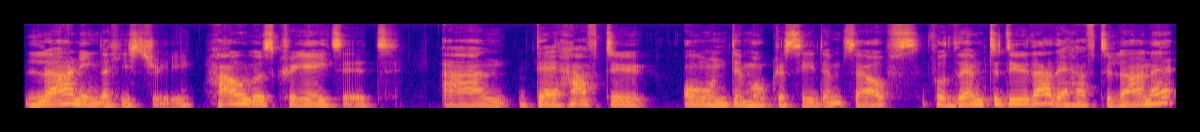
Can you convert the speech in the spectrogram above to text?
learning the history, how it was created, and they have to own democracy themselves. For them to do that, they have to learn it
